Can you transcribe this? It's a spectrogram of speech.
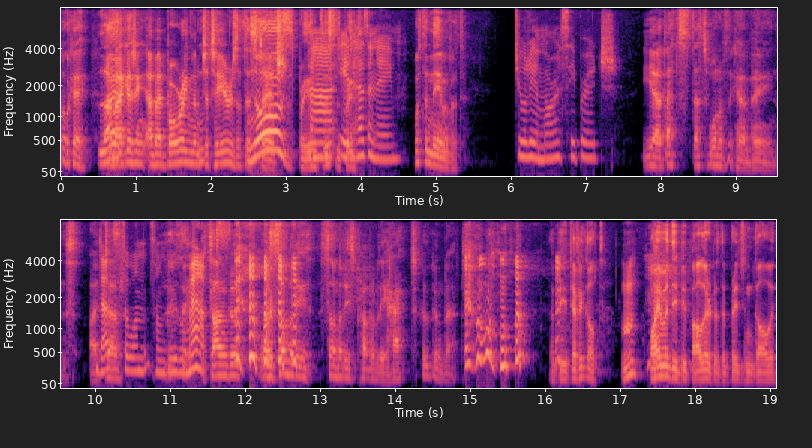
Okay. Li- am I getting? Am I boring them to tears at this no, stage? this is brilliant. Uh, this is it brilliant. has a name. What's the name of it? Julia Morrissey Bridge. Yeah, that's that's one of the campaigns. I That's doubt- the one that's on Google Maps. It's on Google. Well, somebody somebody's probably hacked Google Maps. That'd be difficult. Hmm? Why would they be bothered with the bridge in Galway?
